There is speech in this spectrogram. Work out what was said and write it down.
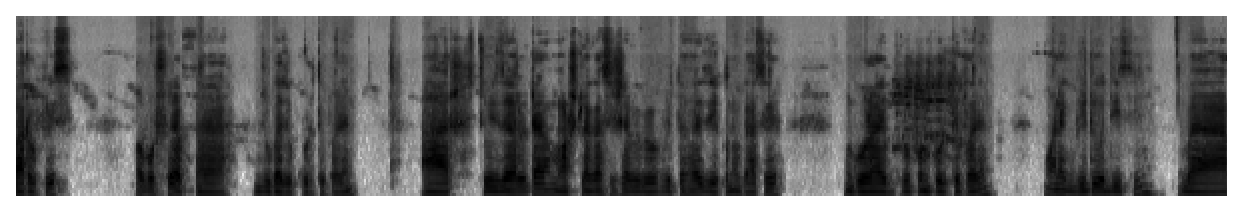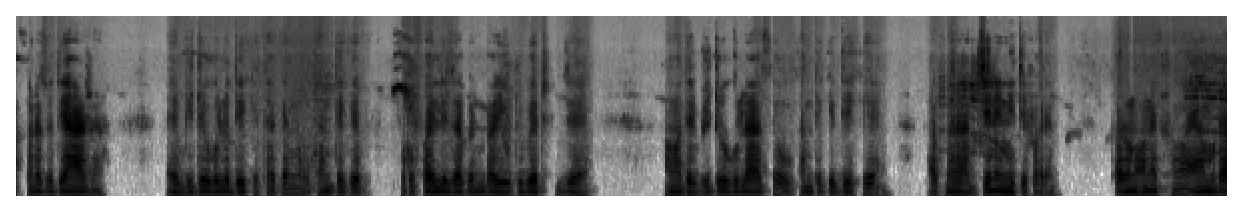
বারো পিস অবশ্যই আপনারা যোগাযোগ করতে পারেন। আর চুইঝালটা মশলা গাছ হিসাবে ব্যবহৃত হয়। যে কোনো গাছের গোড়ায় রোপণ করতে পারেন। অনেক ভিডিও দিছি। বা আপনারা যদি আর, এই ভিডিওগুলো দেখে থাকেন, ওখান থেকে প্রোফাইলে যাবেন বা ইউটিউবের যে আমাদের ভিডিওগুলো আছে, ওখান থেকে দেখে আপনারা জেনে নিতে পারেন। কারণ অনেক সময় আমরা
